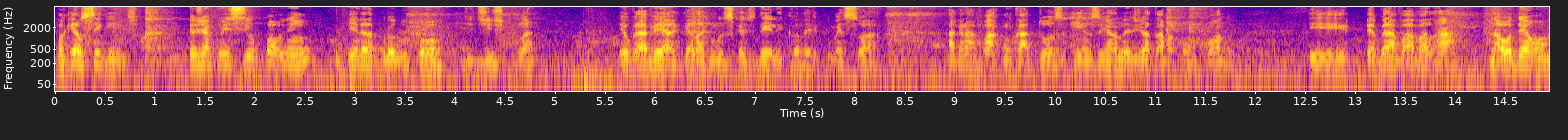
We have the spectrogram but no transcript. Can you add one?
porque é o seguinte, eu já conheci o Paulinho, ele era produtor de disco, né? Eu gravei aquelas músicas dele quando ele começou a, a gravar com 14, 15 anos, ele já estava compondo e eu gravava lá, na Odeon.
